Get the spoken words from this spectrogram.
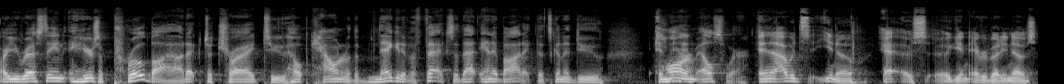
are you resting? And here's a probiotic to try to help counter the negative effects of that antibiotic that's going to do harm and, and, elsewhere. And I would, you know, again, everybody knows.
